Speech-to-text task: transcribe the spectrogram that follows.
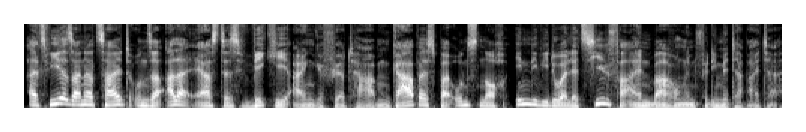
Als wir seinerzeit unser allererstes Wiki eingeführt haben, gab es bei uns noch individuelle Zielvereinbarungen für die Mitarbeiter.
